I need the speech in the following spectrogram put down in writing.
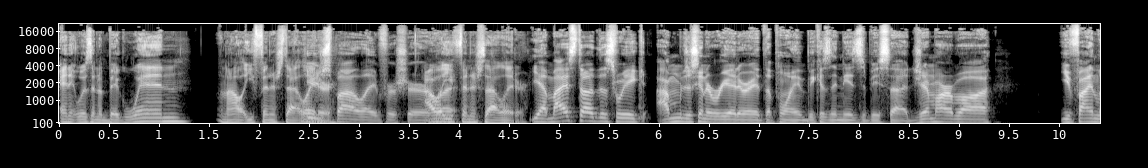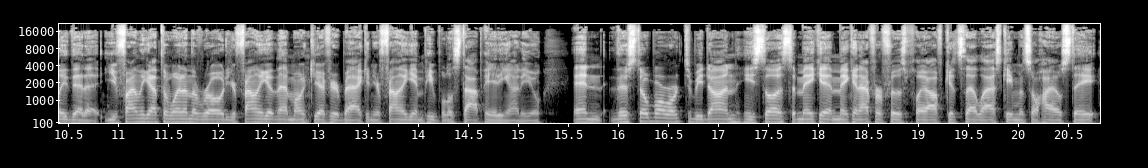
And it was in a big win. And I'll let you finish that later. Huge spotlight for sure. I'll let you finish that later. Yeah, my stud this week, I'm just going to reiterate the point because it needs to be said. Jim Harbaugh, you finally did it. You finally got the win on the road. You're finally getting that monkey off your back, and you're finally getting people to stop hating on you. And there's still more work to be done. He still has to make it and make an effort for this playoff, gets that last game against Ohio State,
